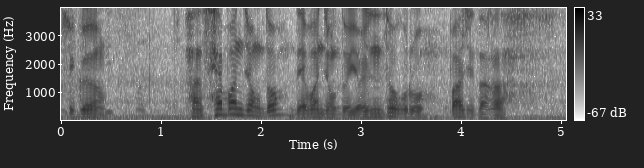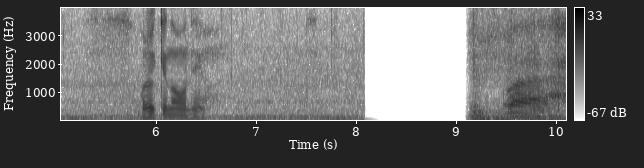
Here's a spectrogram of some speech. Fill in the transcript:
지금 한 세 번 정도, 네 번 정도 연속으로 빠지다가 어렵게 나오네요. 와,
